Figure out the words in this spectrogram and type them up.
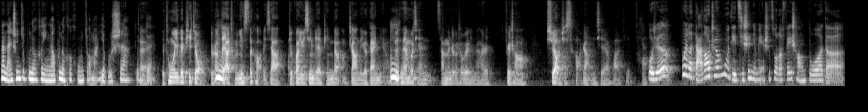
那男生就不能喝饮料，不能喝红酒嘛？也不是啊，对不对？通过一杯啤酒，就让大家重新思考一下，就关于性别平等这样的一个概念。我觉得现在目前咱们这个社会里面还是非常。需要去思考这样的一些话题。我觉得为了达到这个目的，其实你们也是做了非常多的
